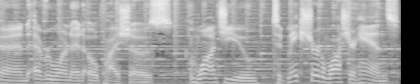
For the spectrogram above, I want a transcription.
and everyone at Opie shows want you to make sure to wash your hands.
